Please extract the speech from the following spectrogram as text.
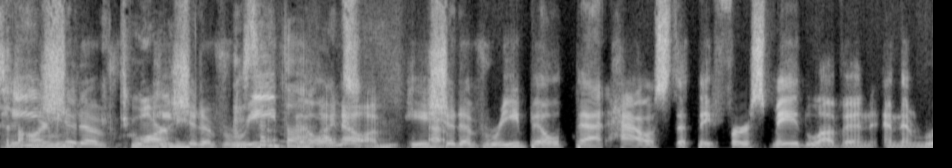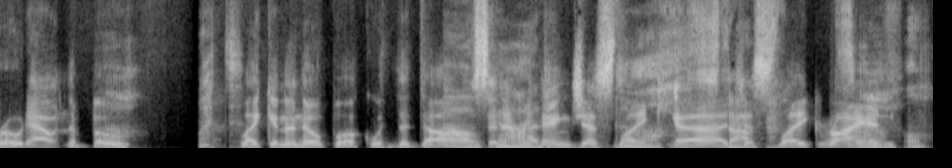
To the he army. should have To army. he should have I said the- rebuilt I know. I'm, He should have rebuilt that house that they first made love in and then rode out in the boat What? like in the notebook with the doves Oh, and God. everything, just like Ugh, uh, stop. just like Ryan Awful.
